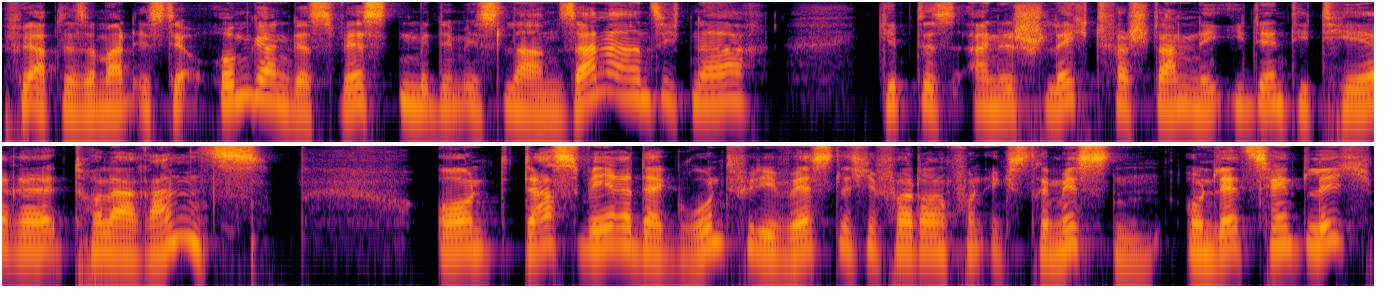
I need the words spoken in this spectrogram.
für Abdel Samad ist der Umgang des Westen mit dem Islam. Seiner Ansicht nach gibt es eine schlecht verstandene identitäre Toleranz. Und das wäre der Grund für die westliche Förderung von Extremisten und letztendlich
